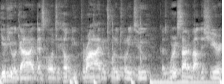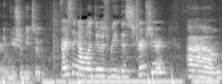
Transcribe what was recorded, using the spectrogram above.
give you a guide that's going to help you thrive in 2022 because we're excited about this year and you should be too. First thing I want to do is read this scripture. Um,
